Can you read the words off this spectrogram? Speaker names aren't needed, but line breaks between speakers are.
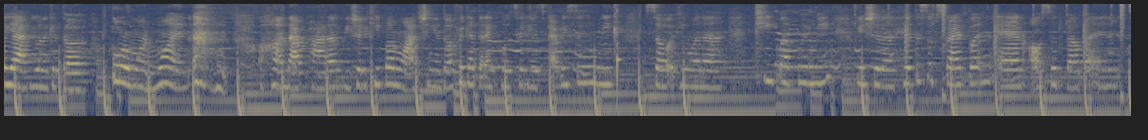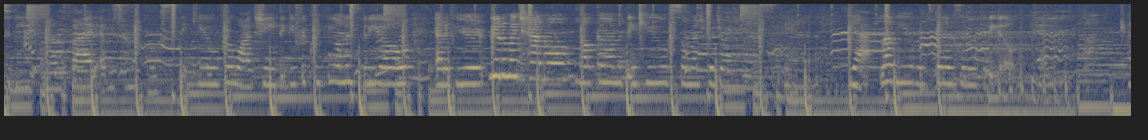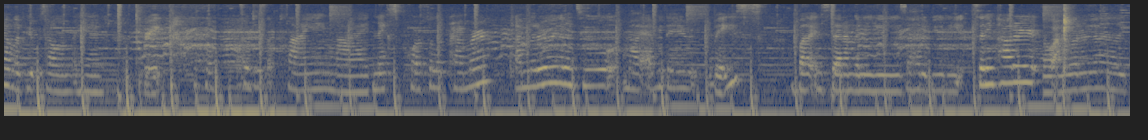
yeah, if you want to get the 411 on that product, be sure to keep on watching and don't forget that I post videos every single week. So if you want to keep up with me, be sure to hit the subscribe button and also the bell button to be notified every time I post. Thank you for watching. Thank you for clicking on this video. And if you're new to my channel, welcome. Thank you so much for joining us. And yeah, love you. Let's get into the video. Okay. I have a paper towel in my hand. Great. so just applying my NYX Pore Filler Primer. I'm literally going to do my everyday base but instead I'm gonna use a Huda Beauty setting powder. So I'm literally gonna like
